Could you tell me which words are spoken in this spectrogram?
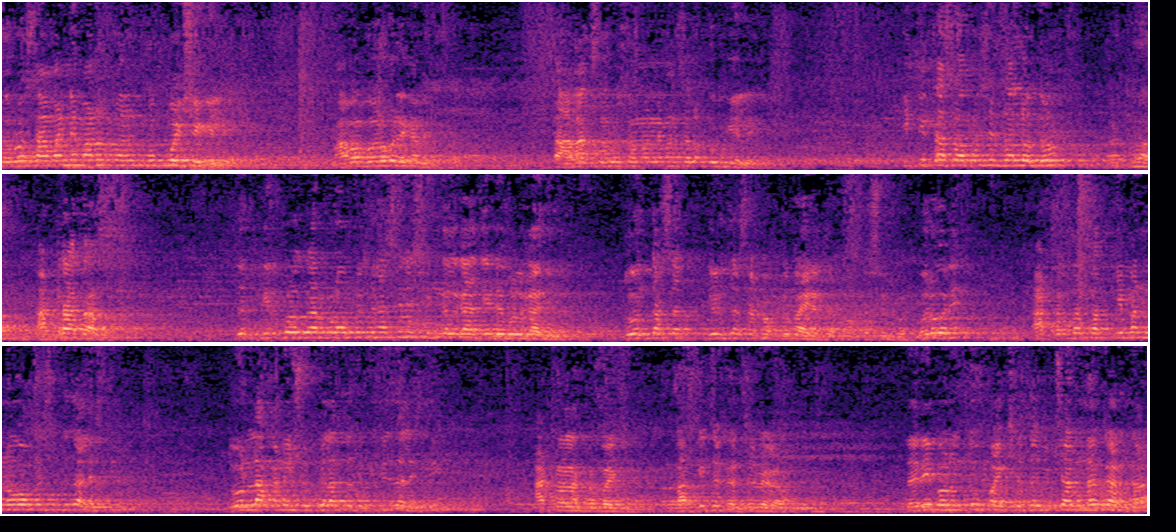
सर्वसामान्य माणूस म्हणून खूप पैसे गेले. मामा बरोबर आहे का नाही? सहा लाख सर्वसामान्य माणसाला खूप गेले. किती तास ऑपरेशन चाललं होतं? अठरा. अठरा तास. जर किरकोळ कारकोळ ऑपरेशन असेल ना सिंगल गादी डबल गादी दोन तासात दीड तासात डॉक्टर बाहेर येतात ऑपरेशन करून. बरोबर आहे? अठरा तासात किमान नऊ ऑपरेशन किती झाले असतील दोन लाखांनी हिशोब केला तर किती झाले असतील अठरा लाख रुपयाची. बाकीचा खर्च वेगळा. तरी परंतु पैशाचा विचार न करता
